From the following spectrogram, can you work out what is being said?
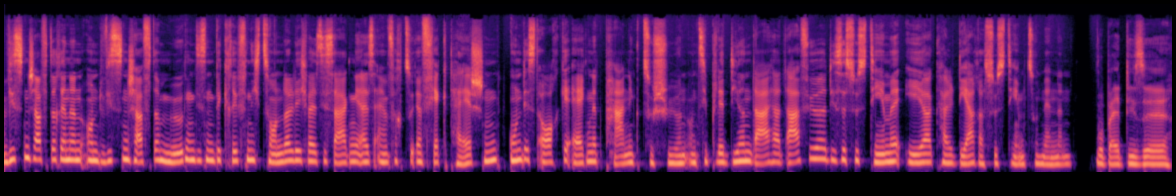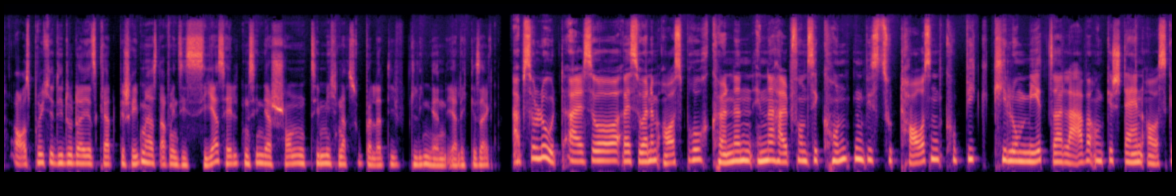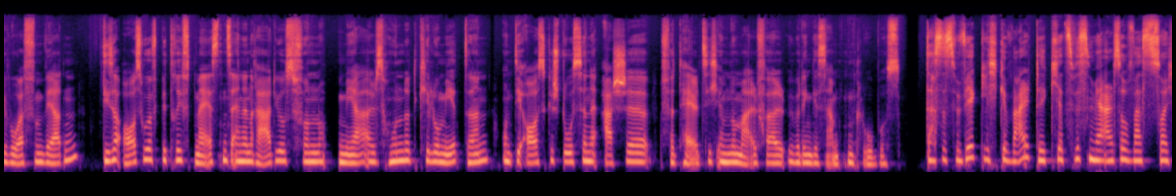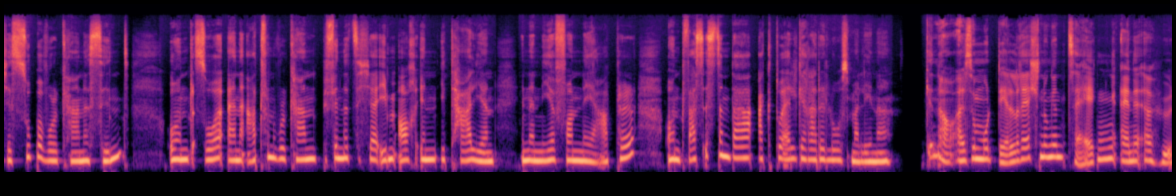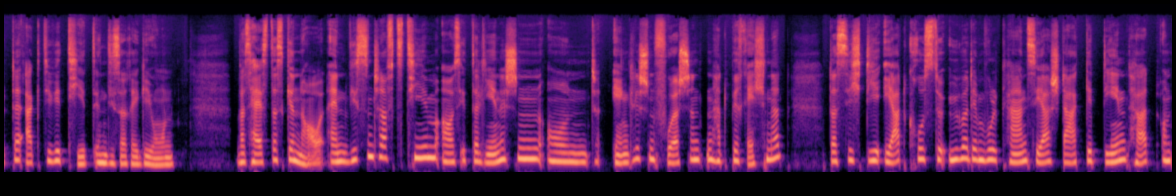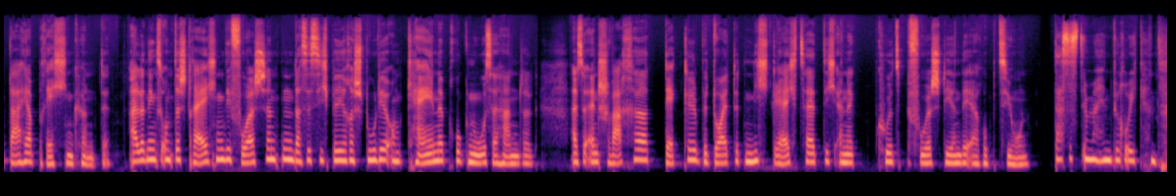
Wissenschaftlerinnen und Wissenschaftler mögen diesen Begriff nicht sonderlich, weil sie sagen, er ist einfach zu effektheischend und ist auch geeignet, Panik zu schüren. Und sie plädieren daher dafür, diese Systeme eher Caldera-System zu nennen. Wobei diese Ausbrüche, die du da jetzt gerade beschrieben hast, auch wenn sie sehr selten sind, ja schon ziemlich nach Superlativ klingen, ehrlich gesagt. Absolut. Also bei so einem Ausbruch können innerhalb von Sekunden bis zu 1000 Kubikkilometer Lava und Gestein ausgeworfen werden. Dieser Auswurf betrifft meistens einen Radius von mehr als 100 Kilometern und die ausgestoßene Asche verteilt sich im Normalfall über den gesamten Globus. Das ist wirklich gewaltig. Jetzt wissen wir also, was solche Supervulkane sind. Und so eine Art von Vulkan befindet sich ja eben auch in Italien, in der Nähe von Neapel. Und was ist denn da aktuell gerade los, Marlene? Genau, also Modellrechnungen zeigen eine erhöhte Aktivität in dieser Region. Was heißt das genau? Ein Wissenschaftsteam aus italienischen und englischen Forschenden hat berechnet, dass sich die Erdkruste über dem Vulkan sehr stark gedehnt hat und daher brechen könnte. Allerdings unterstreichen die Forschenden, dass es sich bei ihrer Studie um keine Prognose handelt. Also ein schwacher Deckel bedeutet nicht gleichzeitig eine kurz bevorstehende Eruption. Das ist immerhin beruhigend.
